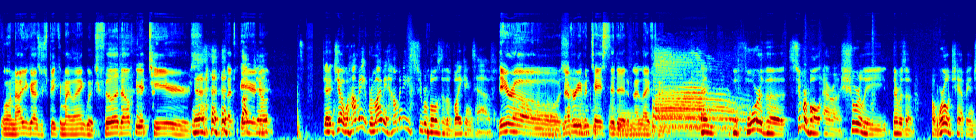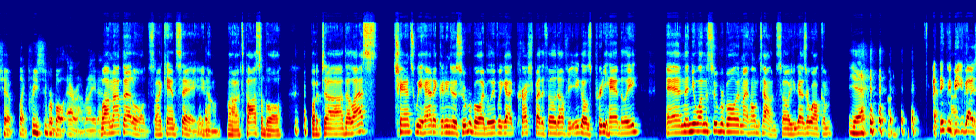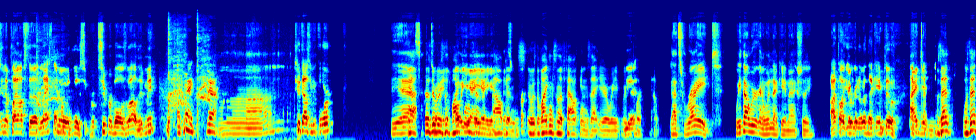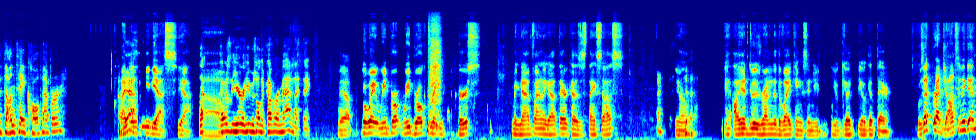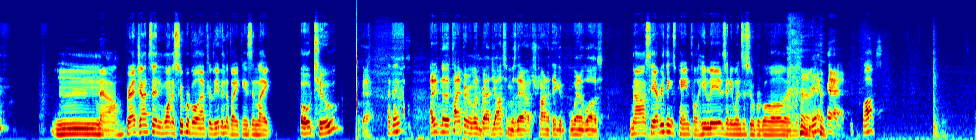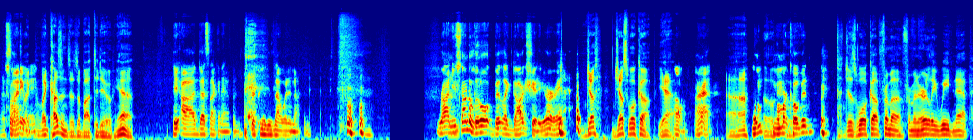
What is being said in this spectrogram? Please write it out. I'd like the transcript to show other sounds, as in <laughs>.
Well, now you guys are speaking my language. Philadelphia <laughs> tears. Yeah. Let's What's hear Joe? it. Uh, Joe, how many? Remind me, how many Super Bowls do the Vikings have? Zero. Oh, Never shit. even tasted it in my lifetime. And before the Super Bowl era, surely there was a, a world championship, like pre Super Bowl era, right? Well, I'm not that old, so I can't say, you <laughs> know, uh, it's possible. But uh, the last chance we had at getting to the Super Bowl, I believe we got crushed by the Philadelphia Eagles pretty handily. And then you won the Super Bowl in my hometown. So you guys are welcome. yeah. I think we beat you guys in the playoffs the last time we went to the Super, Super Bowl as well, didn't we? I think, yeah. Uh, 2004. yeah. Yeah, because it was the. Vikings Oh, yeah, and yeah, the yeah. That's, Falcons. It was the Vikings and the Falcons that year. We, we Yeah. yeah. that's right. We thought we were going to win that game, actually. I thought you were going to win that game too. I didn't. Was that was that Daunte Culpepper? I Yeah. believe yes. Yeah. That, Wow. that was the year he was on the cover of Madden, I think. Yeah. But wait, we broke we broke the McNabb curse. McNabb finally got there because thanks to us. You know, Yeah, all you had to do is run into the Vikings, and you you'll get you'll get there. Was that Brad Johnson again? Mm, no, Brad Johnson won a Super Bowl after leaving the Vikings in like 02, Okay. I think. I didn't know the time frame of when Brad Johnson was there. I was trying to think of when it was. No, see, everything's painful. He leaves and he wins a Super Bowl, and <laughs> Yeah. Fox. That So anyway. like, like Cousins is about to do. Yeah. he, uh, that's not going to happen. Cousins not winning nothing. <laughs> Ron, you sound a little bit like dog shit. Are you all right? Just just woke up. Yeah. Oh, all right. Uh huh. No, Oh, no more oh. COVID. <laughs> Just woke up from a from an early weed nap.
